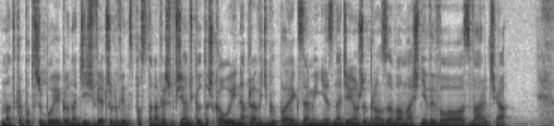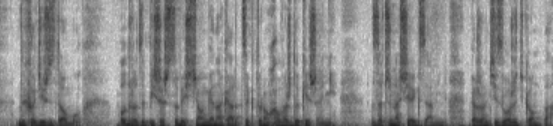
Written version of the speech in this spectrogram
Matka potrzebuje go na dziś wieczór, więc postanawiasz wziąć go do szkoły i naprawić go po egzaminie z nadzieją, że brązowa maś nie wywołała zwarcia. Wychodzisz z domu. Po drodze piszesz sobie ściągę na kartce, którą chowasz do kieszeni. Zaczyna się egzamin. Każą ci złożyć kompa.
